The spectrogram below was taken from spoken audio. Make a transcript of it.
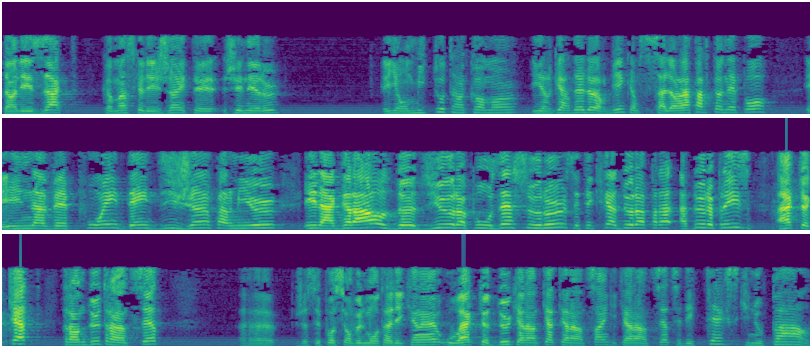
dans les actes, comment est-ce que les gens étaient généreux? Et ils ont mis tout en commun, ils regardaient leur bien comme si ça leur appartenait pas, et il n'avait point d'indigents parmi eux, et la grâce de Dieu reposait sur eux. C'est écrit à deux, reprises, Acte 4, 32, 37. Je ne sais pas si on veut le montrer à l'écran, ou Acte 2, 44, 45 et 47. C'est des textes qui nous parlent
